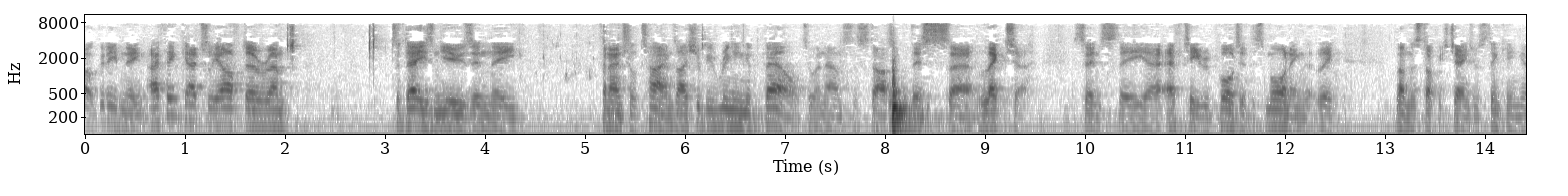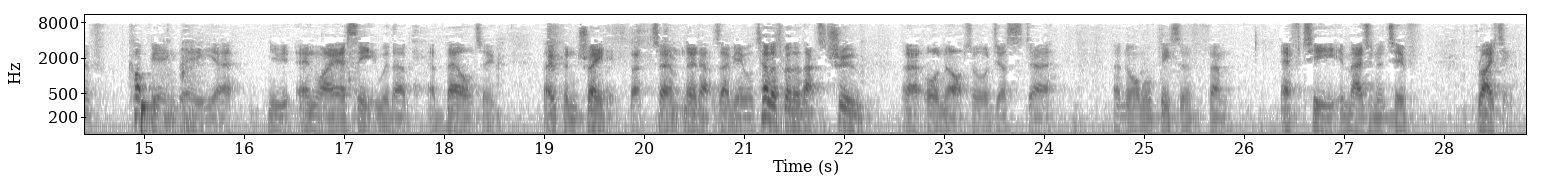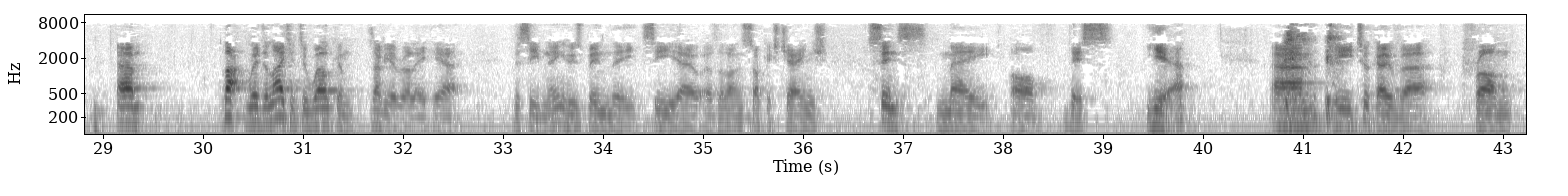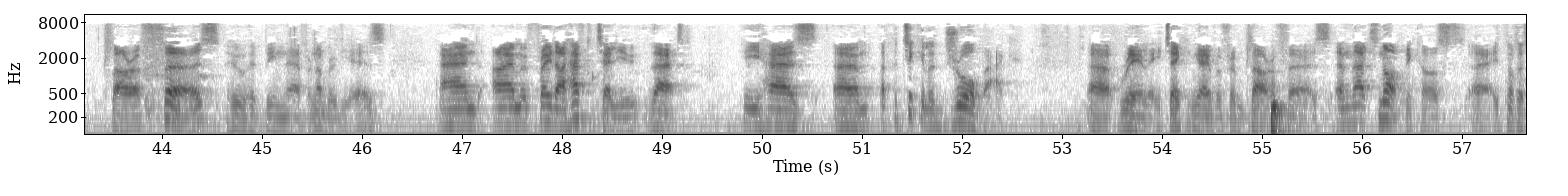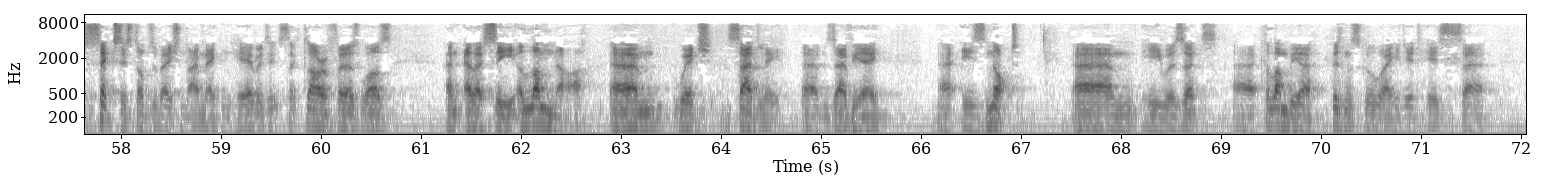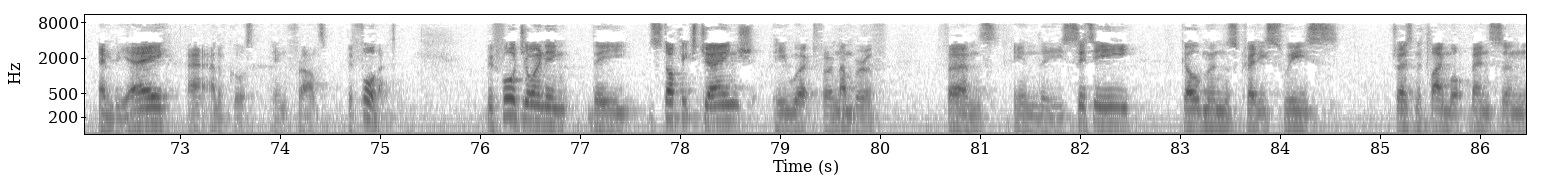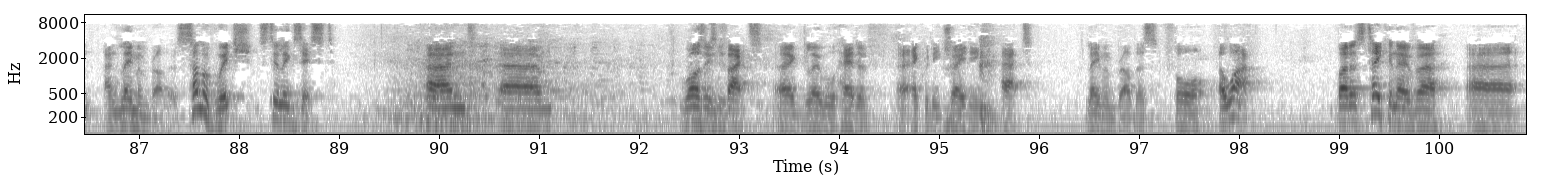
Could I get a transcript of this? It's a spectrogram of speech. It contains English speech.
Well, good evening. I think actually after um, today's news in the Financial Times, I should be ringing a bell to announce the start of this uh, lecture, since the uh, FT reported this morning that the London Stock Exchange was thinking of copying the uh, new NYSE with a, a, bell to open trading. But um, no doubt Xavier will tell us whether that's true uh, or not, or just uh, a normal piece of um, FT imaginative writing. But we're delighted to welcome Xavier Rolet here this evening, who's been the CEO of the London Stock Exchange since May of this year. Um, he took over from Clara Furse, who had been there for a number of years, and I'm afraid I have to tell you that he has um, a particular drawback uh, really, taking over from Clara Furse. And that's not because uh, it's not a sexist observation that I'm making here, but it's that Clara Furse was an LSE alumna, um, which sadly uh, Xavier uh, is not. Um, he was at uh, Columbia Business School where he did his uh, MBA, and of course in France before that. Before joining the stock exchange, he worked for a number of firms in the city, Goldman's, Credit Suisse, Dresdner Kleinwort Benson, and Lehman Brothers, some of which still exist. and um, was in fact a global head of uh, equity trading at Lehman Brothers for a while. But has taken over uh,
